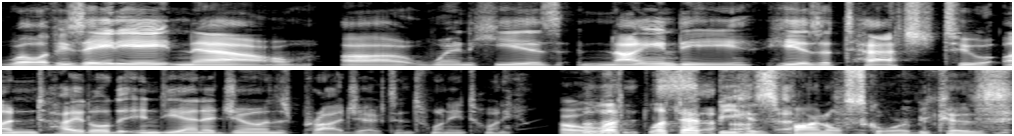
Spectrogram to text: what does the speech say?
Well, if he's 88 now, uh, when he is 90, he is attached to Untitled Indiana Jones project in 2020. Oh, let let that be his final score because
